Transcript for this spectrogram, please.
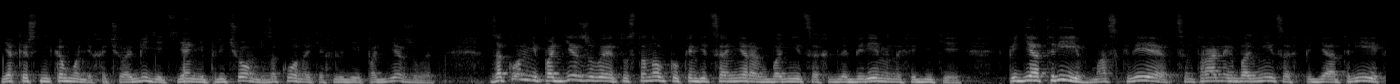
Я, конечно, никого не хочу обидеть, я ни при чем, закон этих людей поддерживает. Закон не поддерживает установку кондиционеров в больницах для беременных и детей. В педиатрии в Москве, в центральных больницах педиатрии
